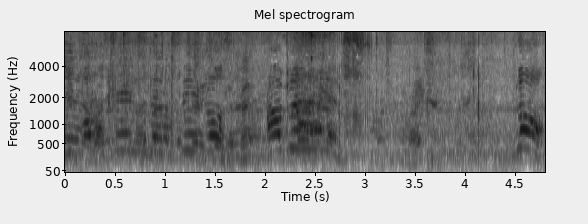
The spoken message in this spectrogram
y por los siglos de los siglos. Amén. No.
